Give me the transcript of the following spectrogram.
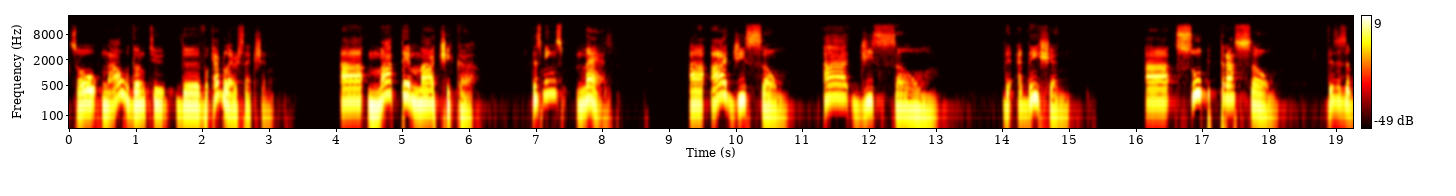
So now we're going to the vocabulary section. A matemática. This means math. A adição. Adição. The addition. A subtração. This is a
